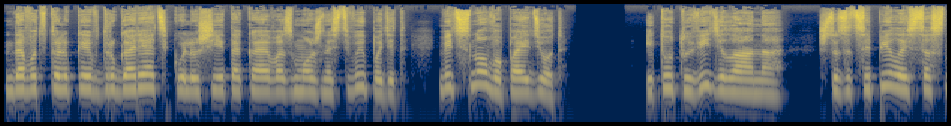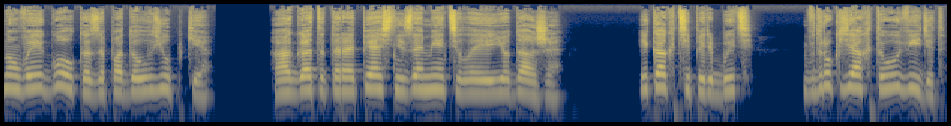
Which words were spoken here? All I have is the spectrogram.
Да вот только и вдруг горять, коль уж ей такая возможность выпадет, ведь снова пойдет. И тут увидела она, что зацепилась сосновая иголка за подол юбки. Агата, торопясь, не заметила ее даже. И как теперь быть? Вдруг яхта увидит.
